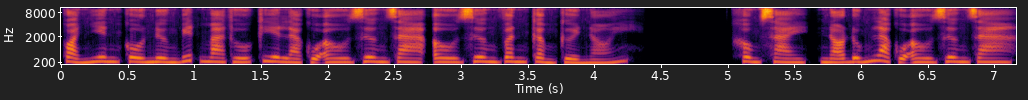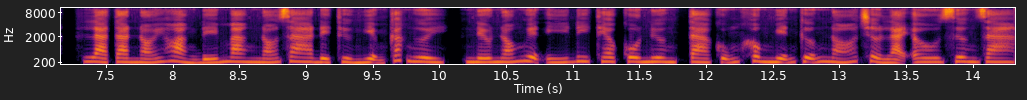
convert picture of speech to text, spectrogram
Quả nhiên cô nương biết ma thú kia là của Âu Dương gia, Âu Dương Vân Cẩm cười nói. Không sai, nó đúng là của Âu Dương gia, là ta nói hoàng đế mang nó ra để thử nghiệm các ngươi, nếu nó nguyện ý đi theo cô nương ta cũng không miễn cưỡng nó trở lại Âu Dương gia,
